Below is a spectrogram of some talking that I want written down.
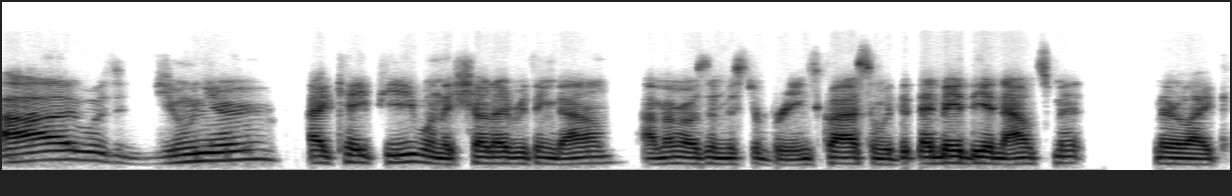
I was a junior at KP when they shut everything down. I remember I was in Mr. Breen's class and we, they made the announcement. They're like,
